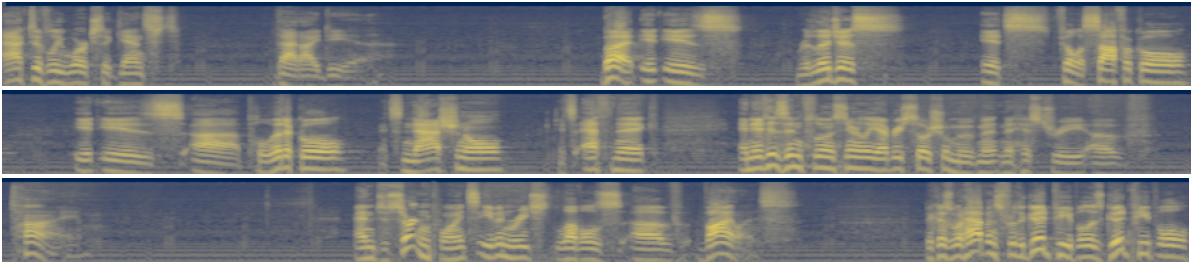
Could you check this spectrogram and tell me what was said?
actively works against that idea. But it is religious, it's philosophical, it is uh, political, it's national, it's ethnic, and it has influenced nearly every social movement in the history of time. And to certain points, even reached levels of violence. Because what happens for the good people is good people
